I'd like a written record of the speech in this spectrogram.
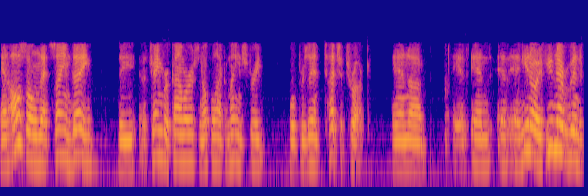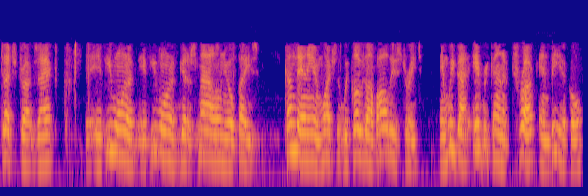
And also on that same day, the uh, Chamber of Commerce and Opelika Main Street will present Touch a Truck. And, uh, and, and, and, and, you know, if you've never been to Touch a Truck, Zach, if you want to, if you want to get a smile on your face, come down here and watch. The, we close off all these streets, and we've got every kind of truck and vehicle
